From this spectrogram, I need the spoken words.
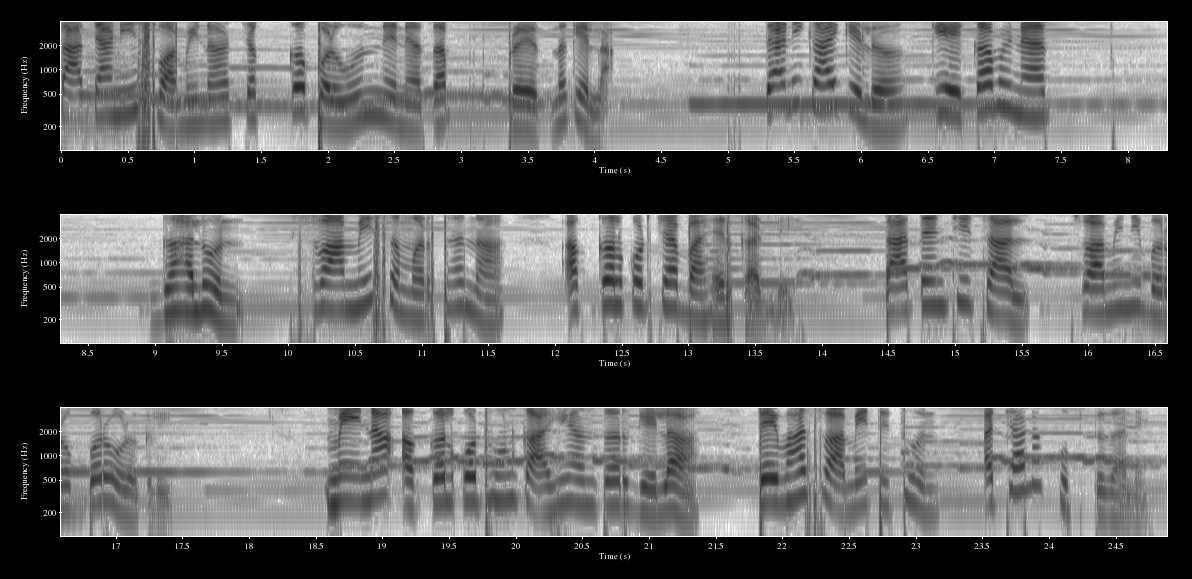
तात्यानी स्वामींना चक्क पळवून नेण्याचा प्रयत्न केला. त्यांनी काय केलं की एका महिन्यात घालून स्वामी समर्थांना अक्कलकोटच्या बाहेर काढले. तात्यांची चाल स्वामींनी बरोबर ओळखली. मेना अक्कलकोटहून काही अंतर गेला तेव्हा स्वामी तिथून अचानक गुप्त झाले.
